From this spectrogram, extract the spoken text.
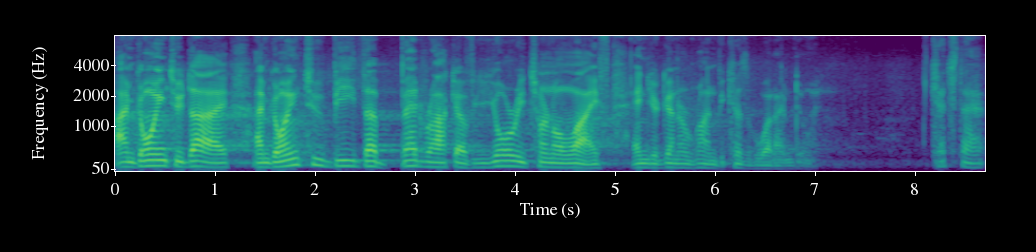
I'm going to die. I'm going to be the bedrock of your eternal life, and you're going to run because of what I'm doing. Catch that?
